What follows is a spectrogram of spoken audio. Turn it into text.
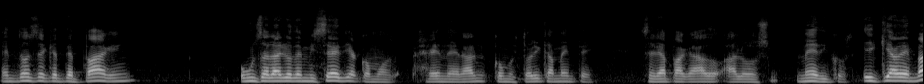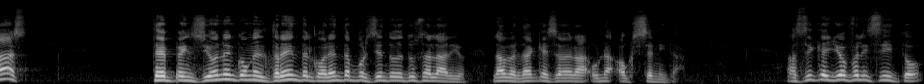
Entonces que te paguen un salario de miseria como general, como históricamente se le ha pagado a los médicos y que además te pensionen con el 30, el 40% de tu salario, la verdad que eso era una obscenidad. Así que yo felicito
